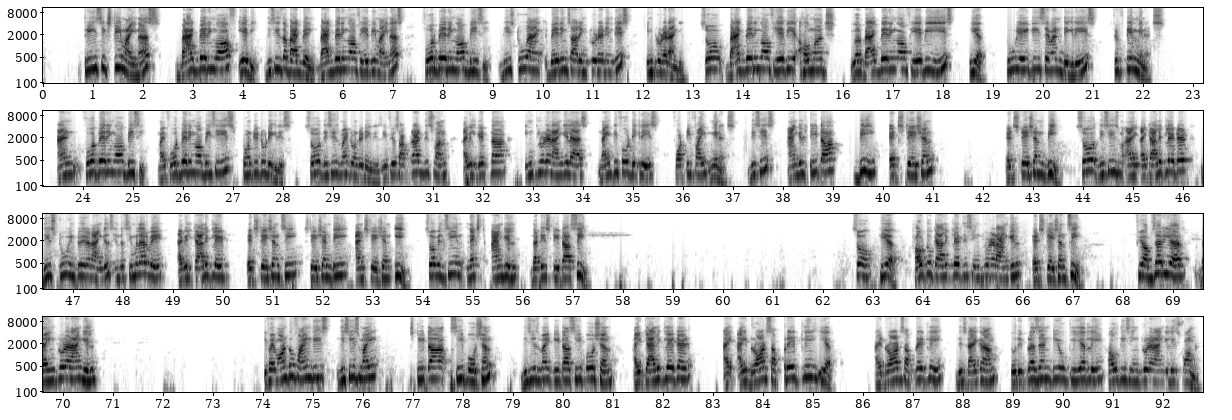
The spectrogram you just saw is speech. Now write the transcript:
360 minus back bearing of AB. This is the back bearing. Back bearing of AB minus forebearing of BC. These two bearings are included in this included angle. So back bearing of AB, how much? Your back bearing of AB is here 287 degrees 15 minutes. And forebearing of BC. My forebearing of BC is 22 degrees. So this is my 20 degrees. If you subtract this one, I will get the included angle as 94 degrees 45 minutes. This is angle theta B at station at station B. So this is I, I calculated these two interior angles in the similar way I will calculate at station C, station D and station E. So we'll see next angle that is theta C. So here how to calculate this included angle at station C. If you observe here the included angle if I want to find this, this is my theta C portion. This is my theta C portion. I calculated, I, I drawed separately here. I drawed separately this diagram to represent you clearly how this included angle is formed.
